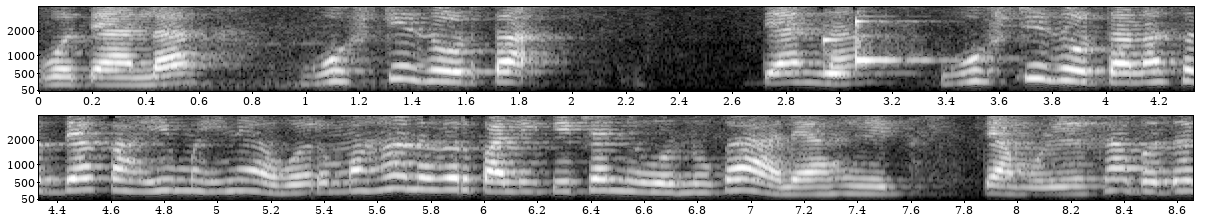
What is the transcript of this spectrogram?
व त्याला गोष्टी जोडता त्यांना गोष्टी जोडताना सध्या काही महिन्यावर महानगरपालिकेच्या निवडणुका आल्या आहेत. त्यामुळे असा बदल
